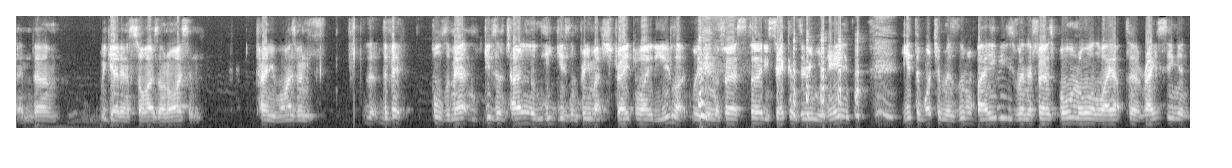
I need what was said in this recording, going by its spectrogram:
and um, we go down size on ice, and Tony Wiseman, the, the vet pulls them out and gives them to Tony, and he gives them pretty much straight away to you. Like within the first thirty seconds, they're in your hands. You get to watch them as little babies when they're first born, all the way up to racing and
